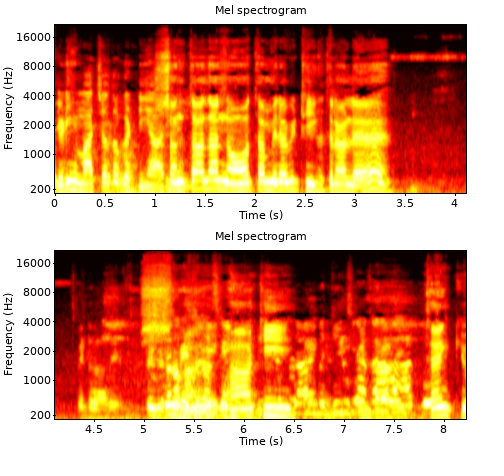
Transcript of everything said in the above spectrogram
ਜਿਹੜੀ ਹਿਮਾਚਲ ਤੋਂ ਗੱਡੀਆਂ ਆ ਰਹੀਆਂ ਸੰਤਾਂ ਦਾ ਨਾਂ ਤਾਂ ਮੇਰਾ ਵੀ ਠੀਕ ਤਰ੍ਹਾਂ ਲੈ। ਪਿੰਡ ਵਾਲੇ। ਹਾਂ ਕੀ? ਥੈਂਕ ਯੂ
